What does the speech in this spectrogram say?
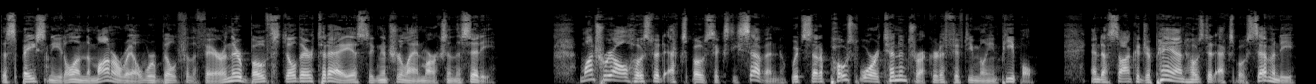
The Space Needle and the monorail were built for the fair, and they're both still there today as signature landmarks in the city. Montreal hosted Expo 67, which set a post-war attendance record of 50 million people. And Osaka, Japan hosted Expo 70,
